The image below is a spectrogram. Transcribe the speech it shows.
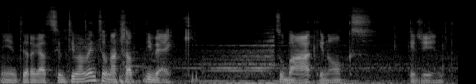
Niente ragazzi, ultimamente una chat di vecchi. Tsubaki, Nox, che gente.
